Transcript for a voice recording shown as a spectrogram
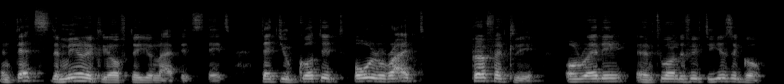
And that's the miracle of the United States, that you got it all right perfectly already uh, 250 years ago.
